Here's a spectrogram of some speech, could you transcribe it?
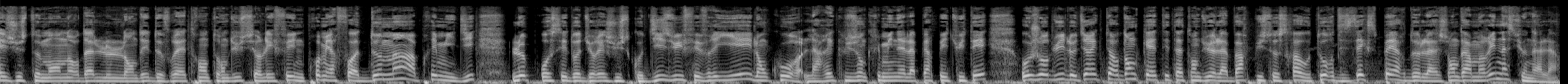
Et justement, Nordal Lelandais devrait être entendu sur les faits une première fois demain après-midi. Le procès doit durer jusqu'au 18 février. Il encourt la réclusion criminelle à perpétuité. Aujourd'hui, le directeur d'enquête est attendu à la barre, puis ce sera au tour des experts de la gendarmerie nationale.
